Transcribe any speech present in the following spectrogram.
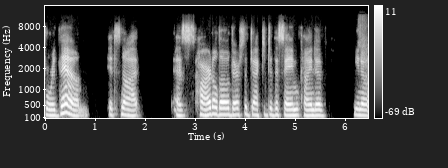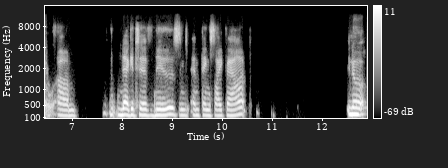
for them it's not as hard although they're subjected to the same kind of you know um, negative news and, and things like that? You know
